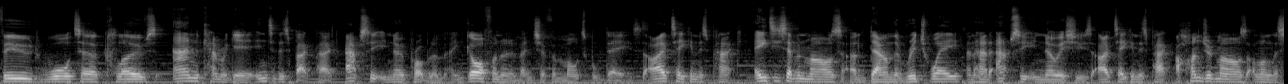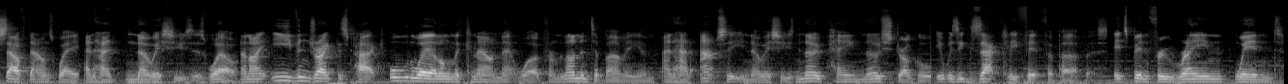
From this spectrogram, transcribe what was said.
food, water, clothes, and camera gear into this backpack, absolutely no problem, and go off on an adventure for multiple days. I've taken this pack 87 miles down the Ridgeway and had absolutely no issues. I've taken this pack 100 miles along the South Downs Way and had no issues as well. And I even dragged this pack all the way along the canal network from London to Birmingham and had absolutely no issues, no pain, no struggle. It was exactly fit for purpose. It's been through rain, wind,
